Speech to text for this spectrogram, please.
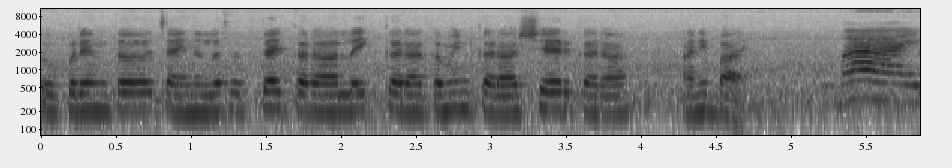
तोपर्यंत चॅनलला सबस्क्राईब करा लाईक करा कमेंट करा शेअर करा आणि बाय बाय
